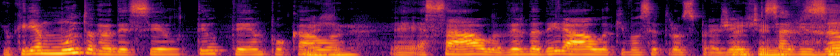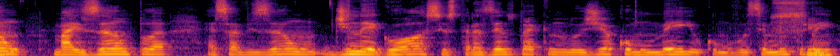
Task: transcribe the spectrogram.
Eu queria muito agradecer o teu tempo, Kawa, é, essa aula, verdadeira aula que você trouxe para gente, Imagina. essa visão mais ampla, essa visão de negócios, trazendo tecnologia como meio, como você muito Sim, bem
